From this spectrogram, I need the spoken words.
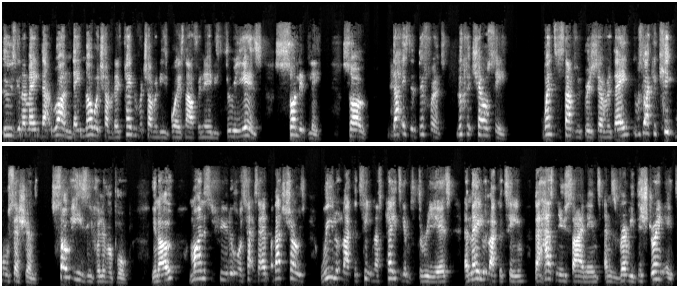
who's going to make that run. They know each other. They've played with each other, these boys, now for nearly three years, solidly. So that is the difference. Look at Chelsea. Went to Stamford Bridge the other day. It was like a kickball session. So easy for Liverpool, you know, minus a few little attacks ahead. But that shows we look like a team that's played together for three years, and they look like a team that has new signings and is very disjointed.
